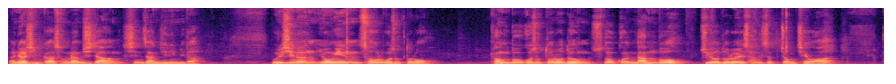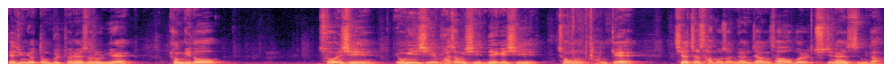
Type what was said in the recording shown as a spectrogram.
안녕하십니까. 성남시장 신상진입니다. 우리 시는 용인 서울고속도로, 경부고속도로 등 수도권 남부 주요 도로의 상습 정체와 대중교통 불편 해소를 위해 경기도 수원시, 용인시, 화성시, 4개 시 총 함께 지하철 3호선 연장 사업을 추진하였습니다.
